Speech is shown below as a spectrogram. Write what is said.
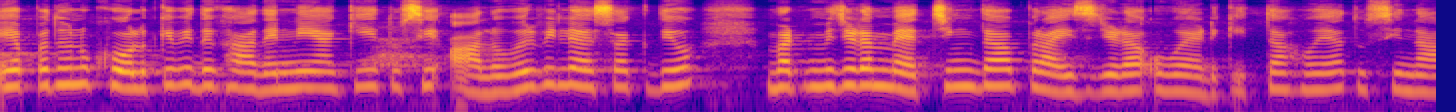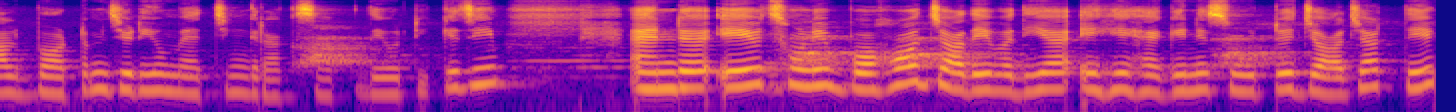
ਇਹ ਆਪਾਂ ਤੁਹਾਨੂੰ ਖੋਲ ਕੇ ਵੀ ਦਿਖਾ ਦਿੰਨੇ ਆ ਕਿ ਤੁਸੀਂ ਆਲ ਓਵਰ ਵੀ ਲੈ ਸਕਦੇ ਹੋ। ਬਟ ਮੈਂ ਜਿਹੜਾ ਮੈਚਿੰਗ ਦਾ ਪ੍ਰਾਈਸ ਜਿਹੜਾ ਉਹ ਐਡ ਕੀਤਾ ਹੋਇਆ, ਤੁਸੀਂ ਨਾਲ ਬਾਟਮ ਜਿਹੜੀ ਉਹ ਮੈਚਿੰਗ ਰੱਖ ਸਕਦੇ ਹੋ, ਠੀਕ ਹੈ ਜੀ। ਐਂਡ ਇਹ ਸੋਹਣੇ ਬਹੁਤ ਜ਼ਿਆਦਾ ਵਧੀਆ ਇਹ ਹੈਗੇ ਨੇ ਸੂਟ ਜਾਰਜਟ ਤੇ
